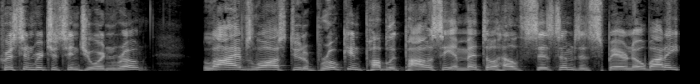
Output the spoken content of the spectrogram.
Kristin Richardson Jordan wrote, Lives lost due to broken public policy and mental health systems that spare nobody.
